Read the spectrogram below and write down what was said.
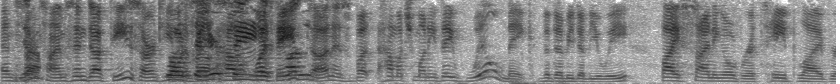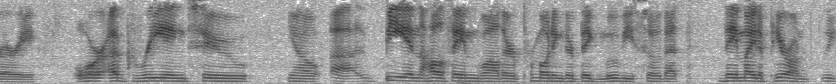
And sometimes yeah. inductees aren't even well, so about how, what they've done, is but how much money they will make the WWE by signing over a tape library or agreeing to you know, uh, be in the Hall of Fame while they're promoting their big movie so that they might appear on the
